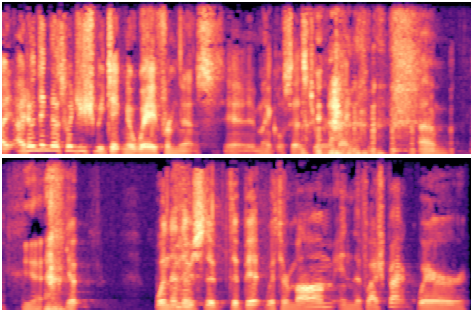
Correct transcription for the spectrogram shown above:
I, I don't think that's what you should be taking away from this. Uh, Michael says to her. Right. um, Yeah. Yep. Well, then there's the the bit with her mom in the flashback where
